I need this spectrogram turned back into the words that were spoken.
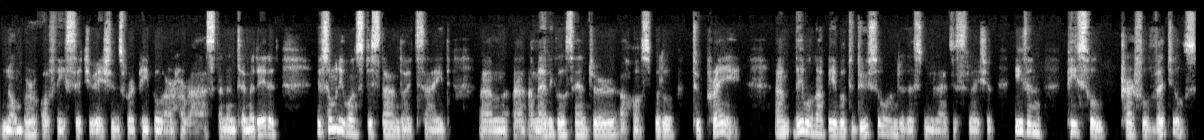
number of these situations where people are harassed and intimidated. If somebody wants to stand outside um, a, a, medical center, a hospital to pray, um, they will not be able to do so under this new legislation even peaceful prayerful vigils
